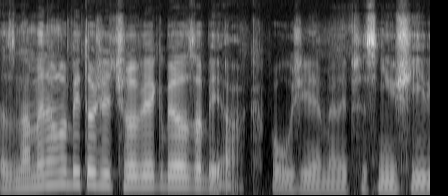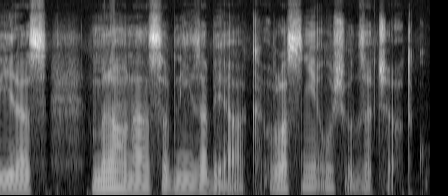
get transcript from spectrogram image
Znamenalo by to, že člověk byl zabiják, použijeme-li přesnější výraz, mnohonásobný zabiják, vlastně už od začátku.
